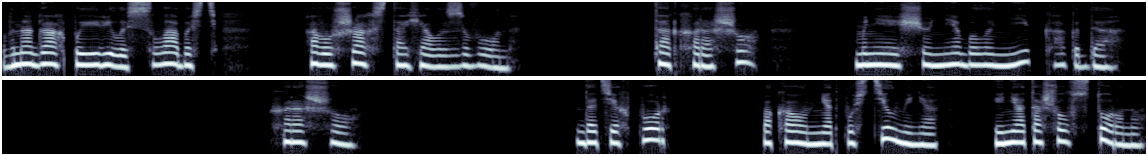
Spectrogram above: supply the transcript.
в ногах появилась слабость, а в ушах стоял звон — Так хорошо мне еще не было никогда. Хорошо. До тех пор, пока он не отпустил меня и не отошел в сторону.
